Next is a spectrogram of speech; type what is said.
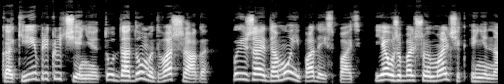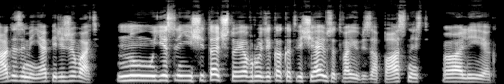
Какие приключения? Тут до дома два шага. Поезжай домой и падай спать. Я уже большой мальчик, и не надо за меня переживать. Ну, если не считать, что я вроде как отвечаю за твою безопасность. Олег,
